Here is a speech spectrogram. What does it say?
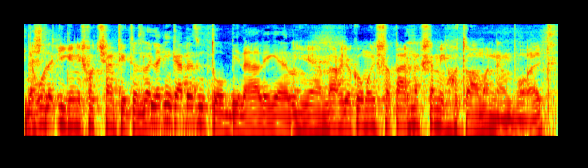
De és ott, leg, igenis ott sem ez leginkább. Leginkább ez utóbbinál, igen. Igen, mert hogy a kommunista pártnak semmi hatalma nem volt.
